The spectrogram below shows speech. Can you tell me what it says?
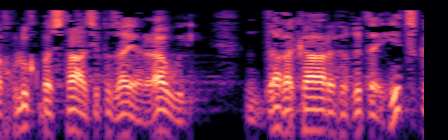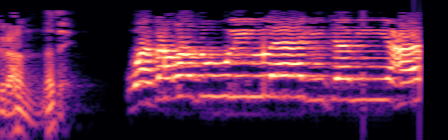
مخلوق بس تاسو په ځای راوړي دغه کار هغه ته هیڅ ګران نه دی. وبرزوا لله جميعا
